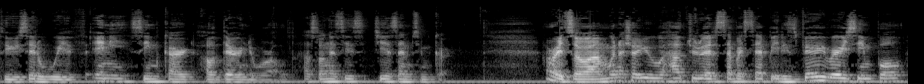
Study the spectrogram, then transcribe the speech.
to use it with any SIM card out there in the world, as long as it's GSM SIM card. Alright, so I'm going to show you how to do it step by step. It is very, very simple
